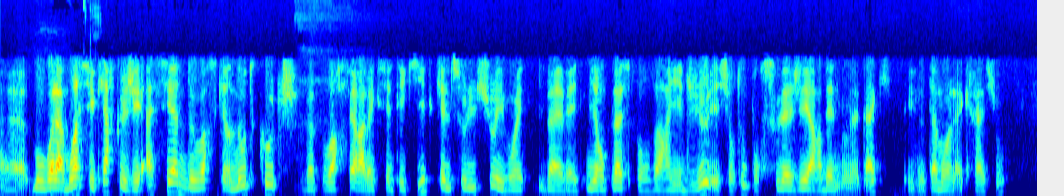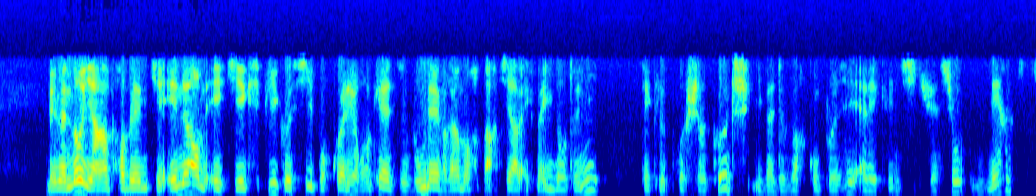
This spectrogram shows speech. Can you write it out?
Euh, bon voilà, moi c'est clair que j'ai assez hâte de voir ce qu'un autre coach va pouvoir faire avec cette équipe, quelles solutions ils vont être, va, être mis en place pour varier le jeu et surtout pour soulager Arden en attaque et notamment à la création. Mais maintenant il y a un problème qui est énorme et qui explique aussi pourquoi les Rockets voulaient vraiment repartir avec Mike D'Antoni, c'est que le prochain coach il va devoir composer avec une situation merdique.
